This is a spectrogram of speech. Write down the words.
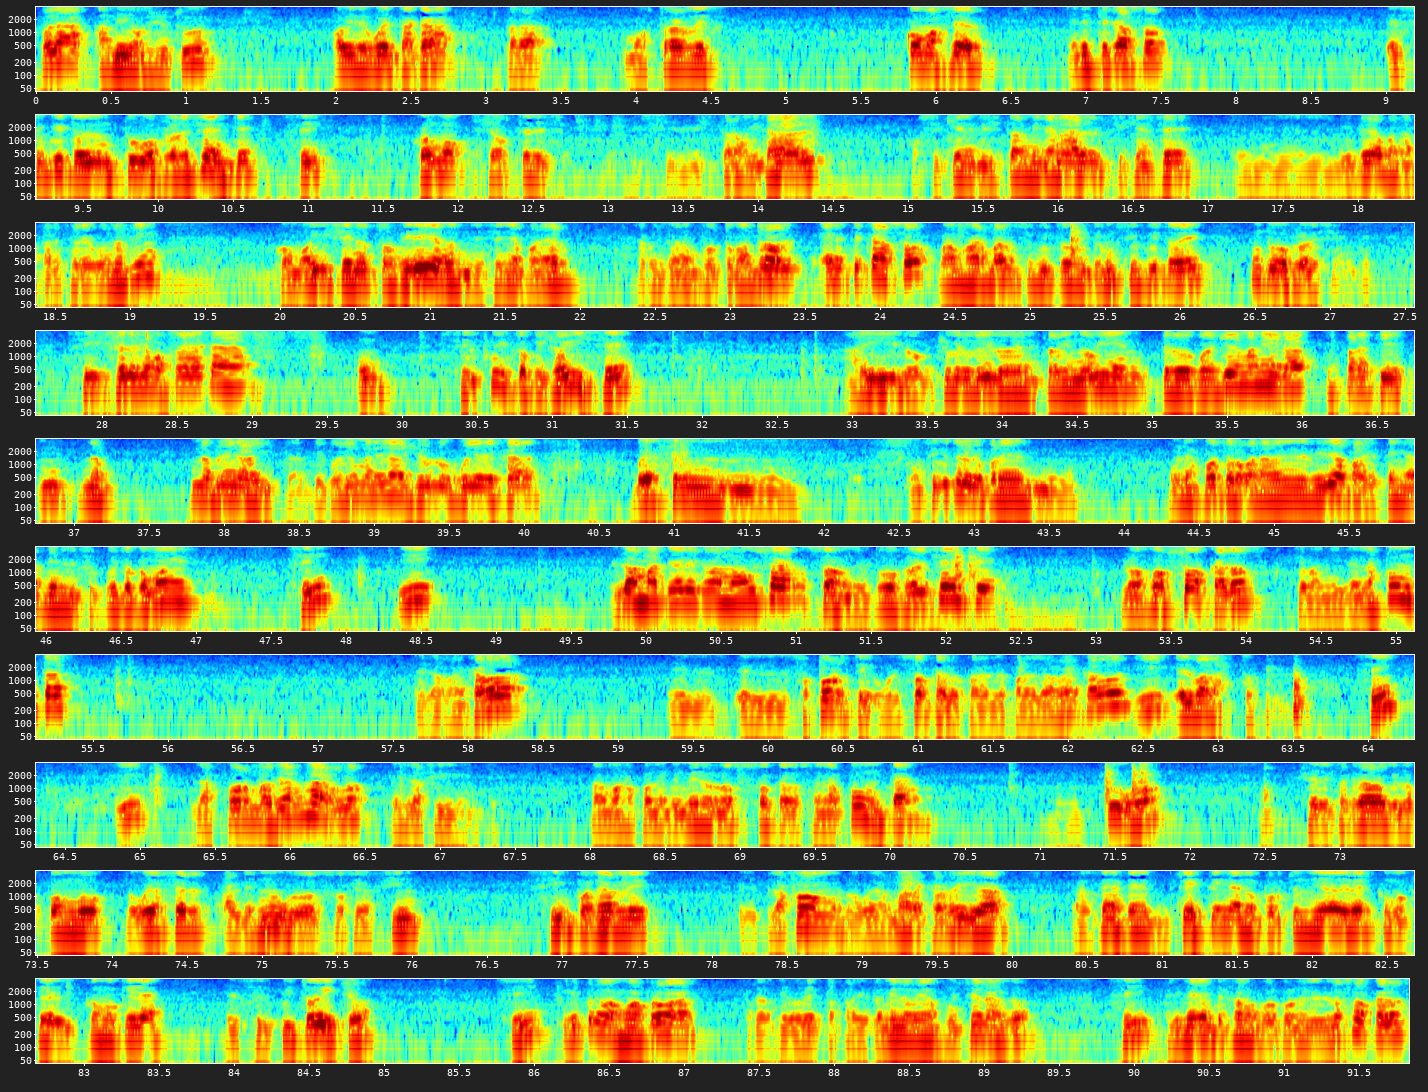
Hola amigos de YouTube, hoy de vuelta acá para mostrarles cómo hacer, en este caso, el circuito de un tubo fluorescente, ¿sí? Como ya ustedes, si visitaron mi canal o si quieren visitar mi canal, fíjense, en el video van a aparecer algunos links, como hice en otros videos donde enseño a poner, a conectar un fotocontrol. En este caso, vamos a armar un circuito de un circuito de un tubo fluorescente. ¿Sí? Yo les voy a mostrar acá un circuito que yo hice ahí, lo, yo creo que ahí lo deben estar viendo bien, pero de cualquier manera es para que una, primera vista, de cualquier manera yo lo voy a dejar, voy a hacer un, un circuito, lo voy a poner en unas fotos, lo van a ver en el video para que tengan bien el circuito como es, ¿sí? Y los materiales que vamos a usar son el tubo fluorescente, los dos zócalos que van a ir en las puntas, el arrancador, el, el, soporte o el zócalo para el, el arrancador y el balasto. ¿Sí? Y la forma de armarlo es la siguiente. Vamos a poner primero los zócalos en la punta del tubo. Yo les aclaro que lo pongo, lo voy a hacer al desnudo, o sea, sin, sin ponerle el plafón, lo voy a armar acá arriba, para que ustedes, ustedes tengan oportunidad de ver cómo queda, el, cómo queda el circuito hecho. ¿Sí? Y después lo vamos a probar para que, lo vean, para que también lo vean funcionando. ¿sí? Primero empezamos por ponerle los zócalos.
